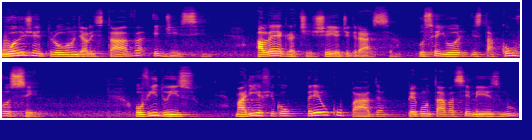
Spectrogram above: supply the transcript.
O anjo entrou onde ela estava e disse: Alegra-te, cheia de graça, o Senhor está com você. Ouvindo isso, Maria ficou preocupada perguntava a si mesmo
